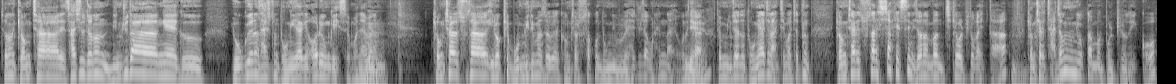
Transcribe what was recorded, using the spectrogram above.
저는 경찰에 사실 저는 민주당의 그 요구에는 사실 좀 동의하기 어려운 게 있어요. 뭐냐면 음. 경찰 수사 이렇게 못 믿으면서 왜 경찰 수사권 독립을 왜 해주자고 했나요? 그러니까 네. 전 민주당도 동의하지는 않지만 어쨌든 경찰이 수사를 시작했으니 저는 한번 지켜볼 필요가 있다. 음. 경찰의 자정 능력도 한번 볼 필요도 있고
